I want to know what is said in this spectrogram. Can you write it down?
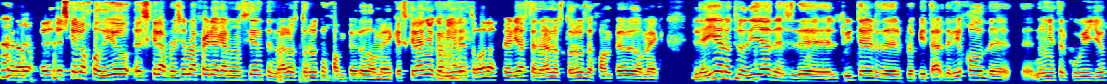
Pero es, que lo jodido es que la próxima feria que anuncien tendrá los toros de Juan Pedro Domecq. Es que el año que Hombre. viene todas las ferias tendrán los toros de Juan Pedro Domecq. Leía el otro día desde el Twitter del propietario, del hijo de, de Núñez del Cubillo,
